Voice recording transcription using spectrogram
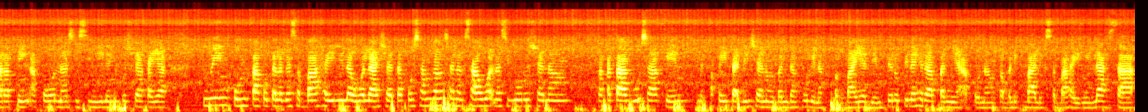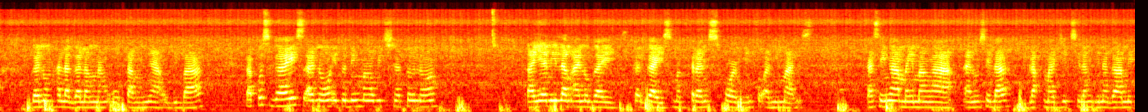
parating ako, na sisingilin ko siya. Kaya, tuwing punta ko talaga sa bahay nila, wala siya. Tapos hanggang sa nagsawa na siguro siya ng kakatago sa akin, nagpakita din siya nung bandang huli, nakapagbayad din. Pero pinahirapan niya ako ng kabalik-balik sa bahay nila sa ganung halaga lang ng utang niya, o di ba? Tapos guys, ano, ito ding mga witch na to, no? Kaya nilang ano guys, guys, mag-transform into animals. Kasi nga may mga ano sila, black magic silang ginagamit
